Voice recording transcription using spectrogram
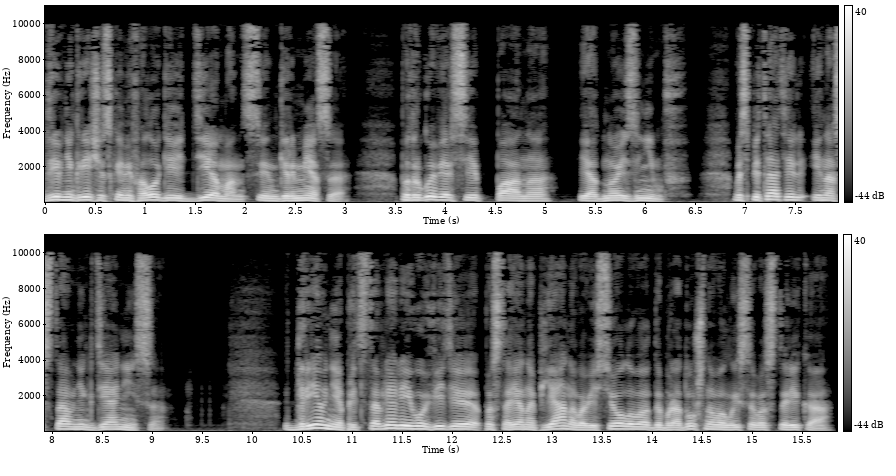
В древнегреческой мифологии демон, сын Гермеса, по другой версии Пана и одной из нимф, воспитатель и наставник Диониса. Древние представляли его в виде постоянно пьяного, веселого, добродушного лысого старика.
